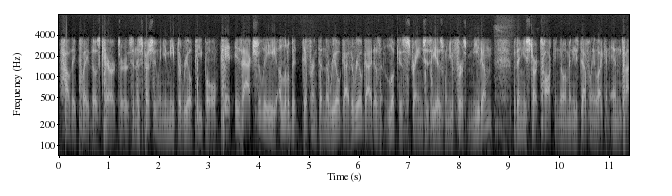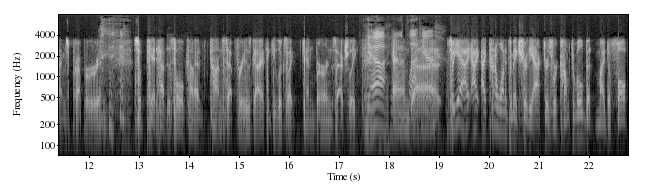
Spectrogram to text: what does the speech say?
how they played those characters and especially when you meet the real people. Pitt is actually a little bit different than the real guy. The real guy doesn't look as strange as he is when you first meet him but then you start talking to him and he's definitely like an end times prepper and so Pitt had this whole kind of concept for his guy. I think he looks like Ken Burns actually. Yeah, yeah, and flat uh, hair. so yeah, I, I, I kind of wanted to make sure the actors were comfortable, but my default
